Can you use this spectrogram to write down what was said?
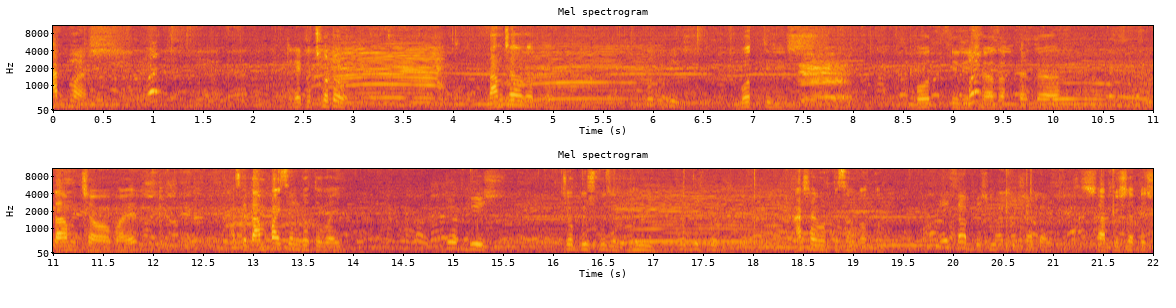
আট মাস। এটা একটু ছোট। দাম চাওয়া কত? বত্রিশ। বত্রিশ হাজার টাকা দাম চাওয়া ভাইয়ের। আজকে দাম পাইছেন কত ভাই? চব্বিশ। চব্বিশ পর্যন্ত চব্বিশ আশা করতেছেন কত? ছাব্বিশ সাতাশ। ছাব্বিশ সাতাশ।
